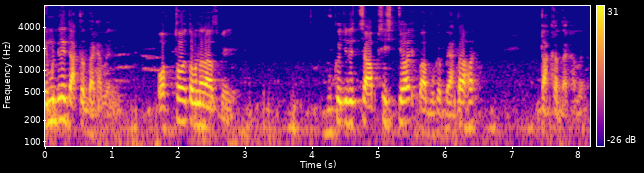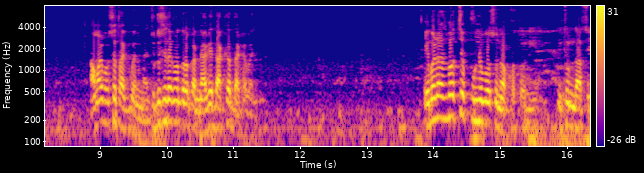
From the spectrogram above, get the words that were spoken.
ইমিডিয়েটলি ডাক্তার দেখাবেন। অর্থ হয়তো আপনার আসবে। বুকে যদি চাপ সৃষ্টি হয় বা বুকে ব্যথা হয়, ডাক্তার দেখাবেন। আমার বসে থাকবেন না জ্যোতিষে দেখানোর দরকার নেই, আগে ডাক্তার দেখাবেন। এবার আসব হচ্ছে পূর্ণবসু নক্ষত্র নিয়ে, মিথুন রাশি।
